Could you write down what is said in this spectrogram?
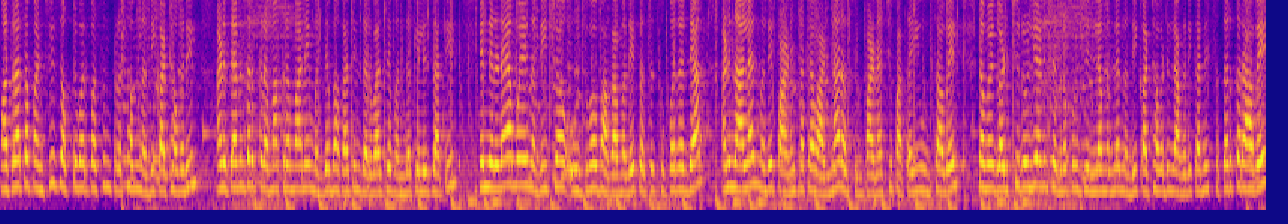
मात्र आता पंचवीस ऑक्टोबरपासून प्रथम नदीकाठावरील आणि त्यानंतर क्रमाक्रमाने मध्य भागातील दरवाजे बंद केले जातील. या निर्णयामुळे नदीच्या ऊर्ध्व भागामध्ये तसेच उपनद्या आणि नाल्यांमध्ये पाणीसाठा वाढणार असून पाण्याची पातळी उंचावेल. त्यामुळे गडचिरोली आणि चंद्रपूर जिल्ह्यामधल्या नदीकाठावरील नागरिकांनी सतर्क राहावे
